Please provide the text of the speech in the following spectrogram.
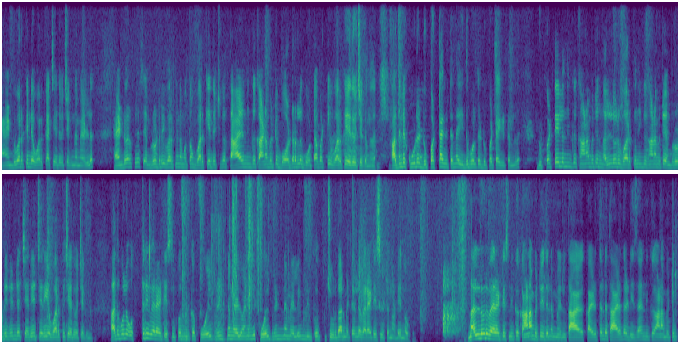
ഹാൻഡ് വർക്കിന്റെ വർക്കാണ് ചെയ്ത് വെച്ചേക്കുന്ന മേളിൽ ഹാൻഡ് വർക്ക് പ്ലസ് എംബ്രോയിഡറി വർക്കിന്റെ മൊത്തം വർക്ക് ചെയ്ത് വെച്ചിരിക്കുന്നത് താഴെ നിങ്ങൾക്ക് കാണാൻ പറ്റും ബോർഡറിൽ ഗോട്ടാപ്പട്ടി വർക്ക് ചെയ്ത് വെച്ചേക്കുന്നത്. അതിന്റെ കൂടെ ദുപ്പട്ട കിട്ടുന്ന ഇതുപോലത്തെ ദുപ്പട്ട കിട്ടുന്നത്. ദുപ്പട്ടയിൽ നിങ്ങൾക്ക് കാണാൻ പറ്റും നല്ലൊരു വർക്ക് നിങ്ങൾക്ക് കാണാൻ പറ്റും. എംബ്രോയിഡറിന്റെ ചെറിയ ചെറിയ വർക്ക് ചെയ്ത് വെച്ചേക്കുന്നത്. അതുപോലെ ഒത്തിരി വെറൈറ്റീസ് ഇപ്പോൾ നിങ്ങൾക്ക് ഫോയിൽ പ്രിന്റിന്റെ മേളിൽ വേണമെങ്കിൽ ഫോയിൽ പ്രിന്റിന്റെ മേളിൽ നിങ്ങൾക്ക് ചുരിദാർ മെറ്റീരിയലിന്റെ വെറൈറ്റീസ് കിട്ടുന്നുണ്ടെങ്കിൽ നോക്കും. നല്ലൊരു വെറൈറ്റീസ് നിങ്ങൾക്ക് കാണാൻ പറ്റും. ഇതിന്റെ മേൽ താ കഴുത്തിന്റെ താഴത്തെ ഡിസൈൻ നിങ്ങൾക്ക് കാണാൻ പറ്റും.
